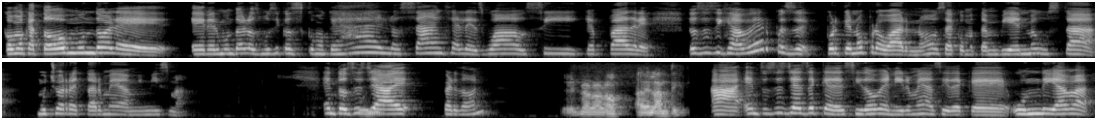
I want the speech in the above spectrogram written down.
como que a todo mundo le, en el mundo de los músicos es como que, ay, Los Ángeles, wow, sí, qué padre. Entonces dije, a ver, pues, ¿por qué no probar, no? O sea, como también me gusta mucho retarme a mí misma. Entonces ya, perdón. Eh, no, no, no, adelante. Ah, entonces ya es de que decido venirme, así de que un día,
